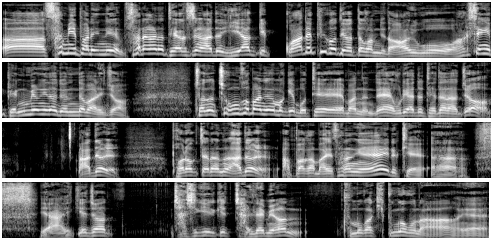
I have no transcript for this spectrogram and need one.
아, 3282님, 사랑하는 대학생 아들 2학기 과대표가 되었다고 합니다. 아이고, 학생이 100명이나 되는데 말이죠. 저는 청소반장밖에 못 해봤는데, 우리 아들 대단하죠? 아들, 버럭 자라는 아들, 아빠가 많이 사랑해. 이렇게. 아, 야, 이게 저, 자식이 이렇게 잘 되면 부모가 기쁜 거구나. 예.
